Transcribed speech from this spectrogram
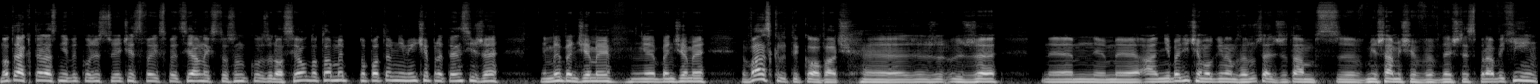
no to jak teraz nie wykorzystujecie swoich specjalnych stosunków z Rosją, no to my to potem nie miejcie pretensji, że my będziemy, e, będziemy was krytykować, e, że, że a nie będziecie mogli nam zarzucać, że tam wmieszamy się w wewnętrzne sprawy Chin,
